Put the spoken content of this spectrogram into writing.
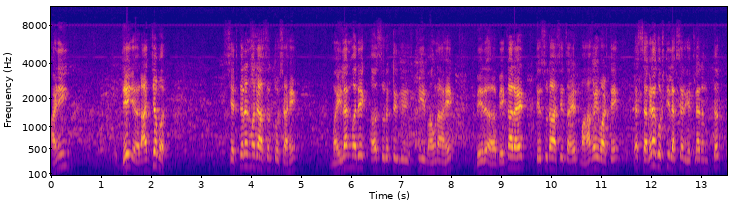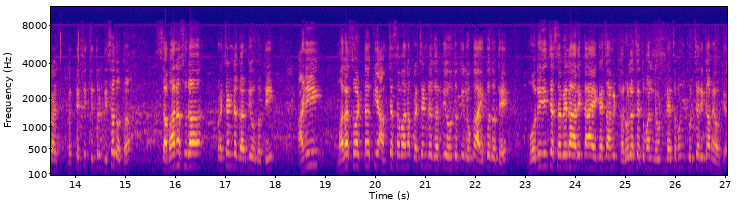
आणि दे राज्यभर. शेतकऱ्यांमध्ये असंतोष आहे. महिलांमध्ये एक भावना आहे. बे बेकार आहेत ते सुद्धा असेच आहेत महागाई वाढते. या सगळ्या गोष्टी लक्षात घेतल्यानंतर प्र प्रत्यक्ष चित्र दिसत होतं. सभांना सुद्धा प्रचंड गर्दी होत होती. आणि मला असं वाटतं की आमच्या सभांना प्रचंड गर्दी होत होती लोक ऐकत होते. मोदीजींच्या सभेला अरे काय ऐकायचं? आम्ही ठरवलंच आहे तुम्हाला निवडून द्यायचं. म्हणून खुर्च्या रिकाम्या होत्या.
